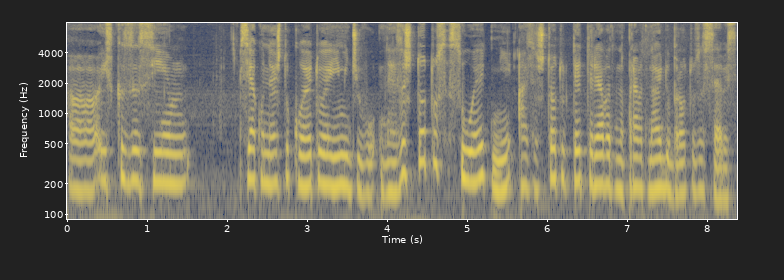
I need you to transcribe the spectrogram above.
а, изказа си, всяко нещо, което е имиджово. Не защото са суетни, а защото те трябва да направят най-доброто за себе си.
